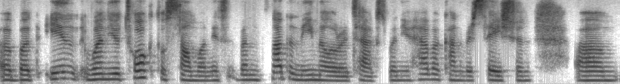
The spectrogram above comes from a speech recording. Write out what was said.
uh, but in when you talk to someone it's when it's not an email or a text when you have a conversation um,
